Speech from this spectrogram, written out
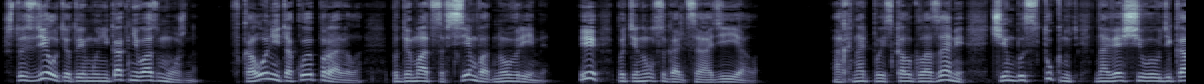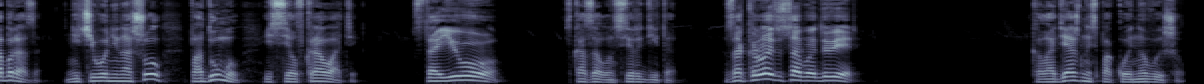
что сделать это ему никак невозможно. В колонии такое правило – подниматься всем в одно время. И потянулся гольца одеяла. Ахнарь поискал глазами, чем бы стукнуть навязчивого дикобраза. Ничего не нашел, подумал и сел в кровати. «Стою!» — сказал он сердито. «Закрой за собой дверь!» Колодяжный спокойно вышел.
